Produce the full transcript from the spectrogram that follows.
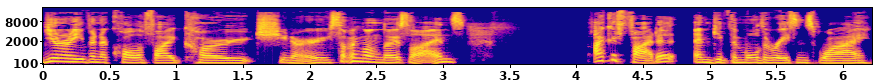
you're not even a qualified coach, you know, something along those lines, I could fight it and give them all the reasons why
